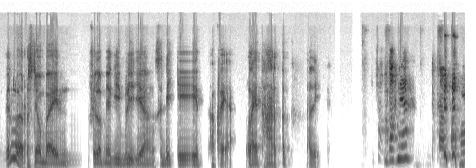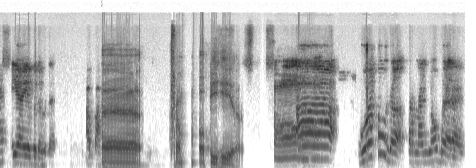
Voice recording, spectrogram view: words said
mungkin lo harus nyobain filmnya Ghibli yang sedikit apa ya light hearted kali. Contohnya? Contohnya? Iya iya benar-benar. Apa? Uh, From Poppy Hill. Oh. uh, gue tuh udah pernah nyoba Ren.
